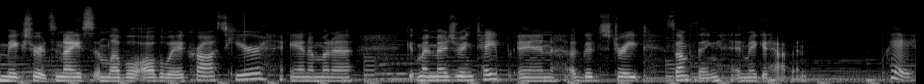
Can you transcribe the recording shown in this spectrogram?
make sure it's nice and level all the way across here and I'm gonna get my measuring tape and a good straight something and make it happen. Okay,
